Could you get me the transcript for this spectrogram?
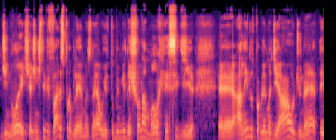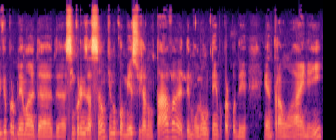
de noite, a gente teve vários problemas, né? O YouTube me deixou na mão esse dia. É, além do problema de áudio, né? Teve o problema da, da sincronização, que no começo já não estava, demorou um tempo para poder entrar online aí.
